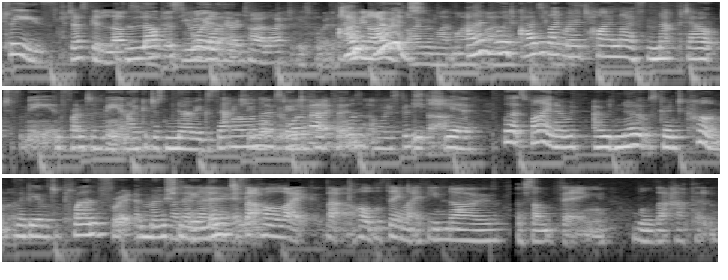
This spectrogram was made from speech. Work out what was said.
please. Jessica loves Love a spoilers. You would love your entire life to be spoilers. I I, mean, I would. would. I would like my I entire would, life I would like my entire life mapped out for me in front of me, and I could just know exactly Well, no, what's going what to happen it wasn't always good each stuff? year. Well, that's fine. I would, I would know it was going to come, and I'd be able to plan for it emotionally don't and know. mentally. It's that whole like that horrible thing. Like if you know of something, will that happen?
